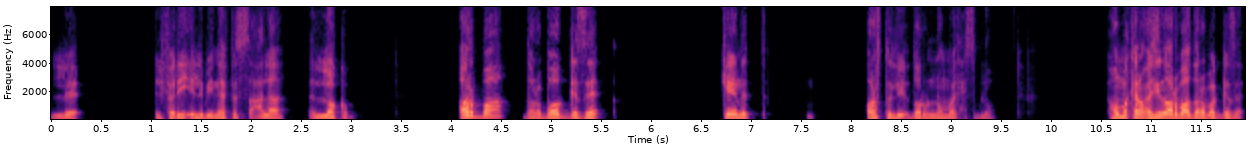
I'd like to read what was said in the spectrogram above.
للفريق اللي بينافس على اللقب. أربع ضربات جزاء كانت أرسنال يقدروا إن هم يتحسب لهم. هم كانوا عايزين أربع ضربات جزاء.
